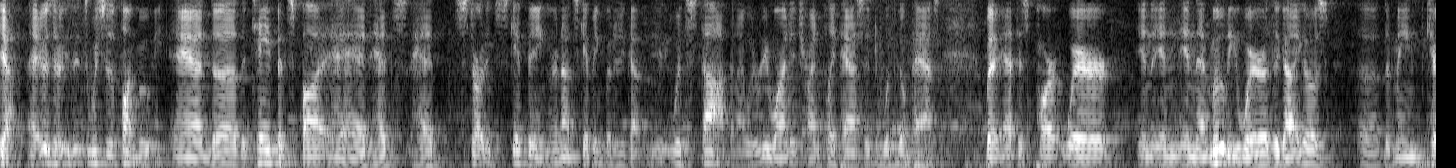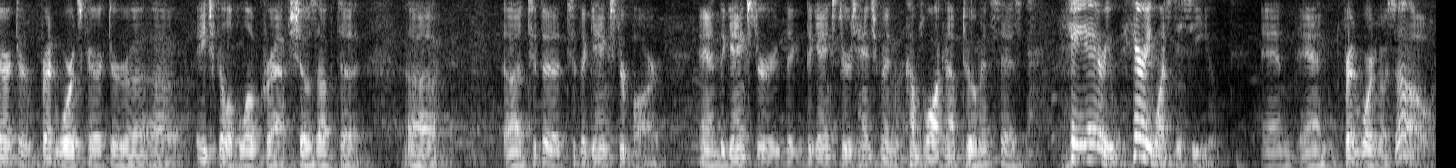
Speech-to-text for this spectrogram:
yeah, it was, a- it's, which is a fun movie, and uh, the tape had, spot, had had had started skipping or not skipping, but it got it would stop, and I would rewind it, try and play past it, and it wouldn't go past. But at this part where in in, in that movie where the guy goes, uh, the main character, Fred Ward's character, uh, uh, H. Philip Lovecraft, shows up to. Uh, uh, to the to the gangster bar, and the gangster the, the gangster's henchman comes walking up to him and says, "Hey Harry, Harry wants to see you," and and Fred Ward goes, "Oh,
